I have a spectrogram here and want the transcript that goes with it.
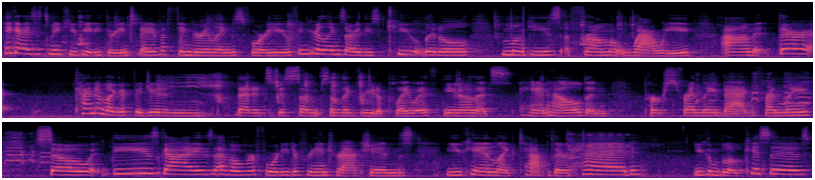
Hey guys, it's me, Kewpie83 and today I have a Fingerlings for you. Fingerlings are these cute little monkeys from WowWee. Um, they're kind of like a fidget in that it's just some something for you to play with, you know, that's handheld and purse friendly, bag friendly. So these guys have over 40 different interactions. You can like tap their head, you can blow kisses,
